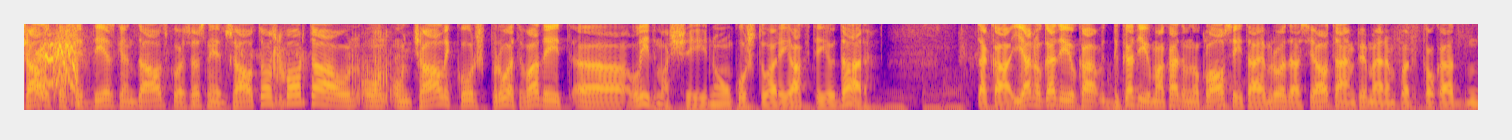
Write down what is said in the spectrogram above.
Čāli, kas ir diezgan daudz ko sasniedzis autosportā, un, un, un Čāli, kurš prot vadīt uh, lidmašīnu, un kurš to arī aktīvi dara. Tā kā, ja nu gadīju, kā, gadījumā kādam no klausītājiem rodas jautājumi, piemēram, par kaut kādu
